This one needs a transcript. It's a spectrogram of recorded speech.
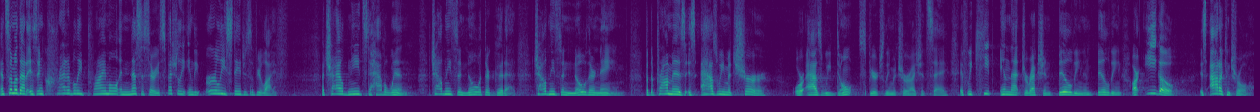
And some of that is incredibly primal and necessary, especially in the early stages of your life. A child needs to have a win. A child needs to know what they're good at. A child needs to know their name. But the problem is, is as we mature, or as we don't spiritually mature, I should say, if we keep in that direction, building and building, our ego is out of control.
